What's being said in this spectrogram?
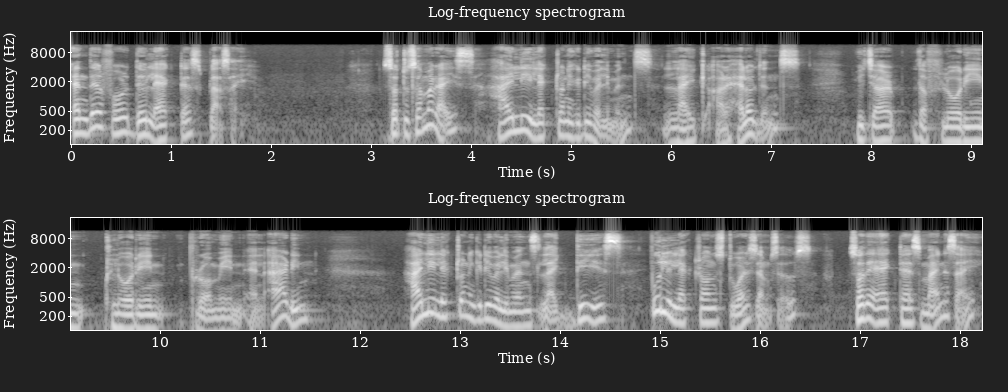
and therefore they will act as plus I. So to summarize, highly electronegative elements like our halogens, which are the fluorine, chlorine, bromine and iodine, highly electronegative elements like these pull electrons towards themselves, so they act as minus I,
